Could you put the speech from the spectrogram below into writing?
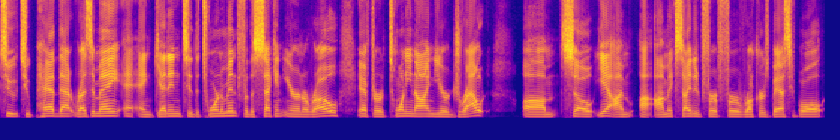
to to pad that resume and, and get into the tournament for the second year in a row after a 29 year drought. Um, so yeah, I'm I'm excited for for Rutgers basketball.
